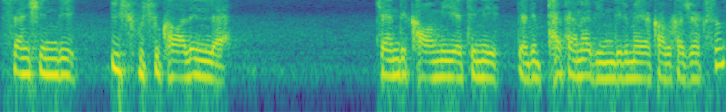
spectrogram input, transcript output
Sen şimdi üç buçuk halinle kendi kavmiyetini benim tepeme bindirmeye kalkacaksın.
